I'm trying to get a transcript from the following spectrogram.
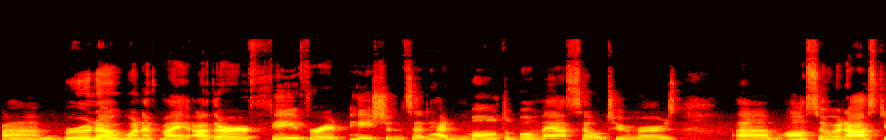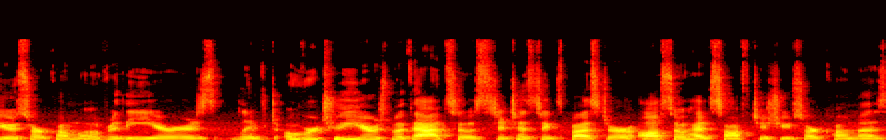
um, Bruno, one of my other favorite patients that had multiple mast cell tumors, um, also had osteosarcoma over the years, lived over two years with that. So, statistics buster, also had soft tissue sarcomas,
